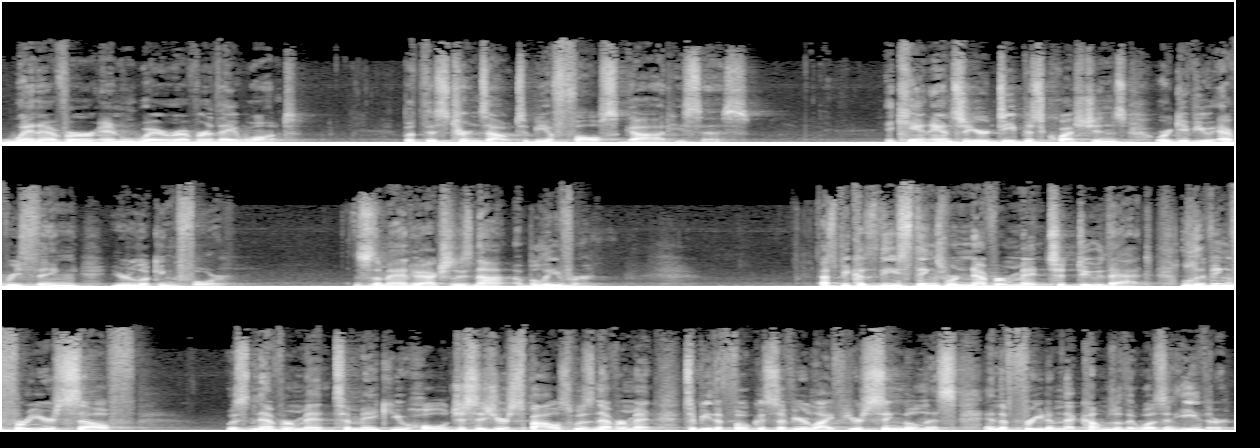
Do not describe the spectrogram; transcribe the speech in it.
whenever, and wherever they want. But this turns out to be a false God, he says. It can't answer your deepest questions or give you everything you're looking for. This is a man who actually is not a believer. That's because these things were never meant to do that. Living for yourself was never meant to make you whole. Just as your spouse was never meant to be the focus of your life, your singleness and the freedom that comes with it wasn't either.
